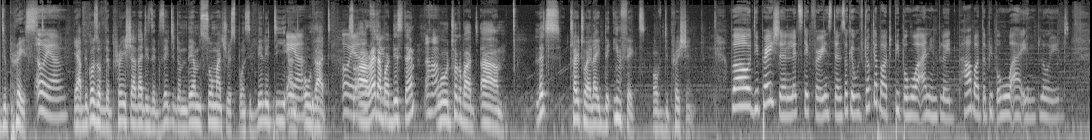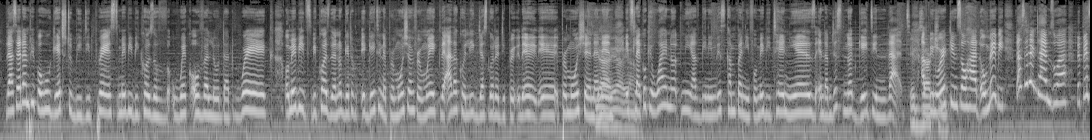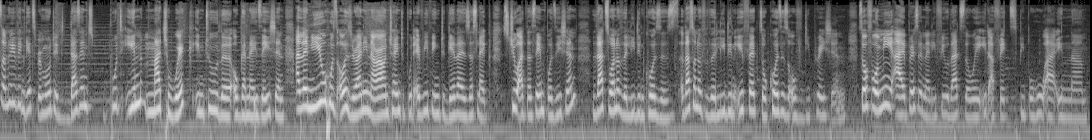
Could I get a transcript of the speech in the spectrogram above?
depressed. oh yeah Yeah, because of the pressure that is exerted on them, so much responsibility and Yeah. all that. Oh, so, yeah, uh, right true. about this time, Uh-huh. we'll talk about. Um, let's try to highlight the effects of depression. Well, depression, let's take for instance, okay, we've talked about people who are unemployed. How about the people who are employed? There are certain people who get to be depressed maybe because of work overload at work, or maybe it's because they're not get, uh, getting a promotion from work. The other colleague just got a, depre- a, a promotion, and Yeah, then yeah, it's yeah. like, okay, why not me? I've been in this company for maybe 10 years and I'm just not getting that. I've been working so hard, or maybe there are certain times where the person who even gets promoted doesn't put in much work into the organization. And then you who's always running around trying to put everything together is just like stew at the same position. That's one of the leading causes. That's one of the leading effects or causes of depression. So for me i personally feel that's the way it affects people who are in um,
